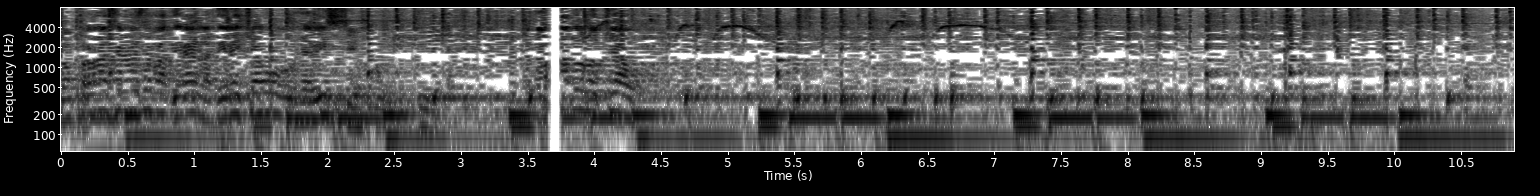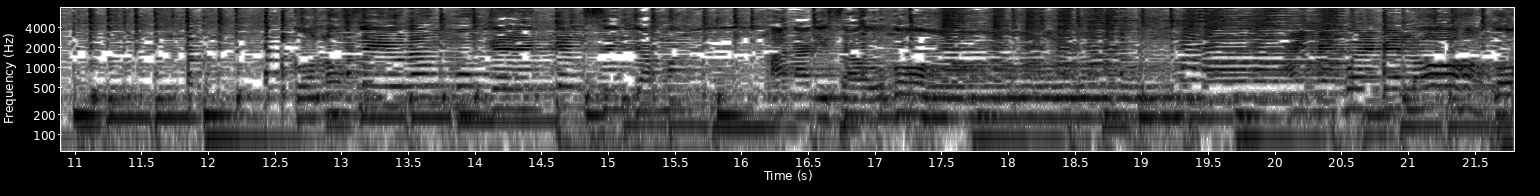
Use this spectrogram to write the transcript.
Comprar una cerveza para tirarla, tiene chavo con revicio. Está los chavos. desahogo. Ay, me vuelve loco,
